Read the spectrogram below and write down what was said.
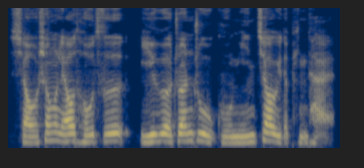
小生聊投资，一个专注股民教育的平台。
